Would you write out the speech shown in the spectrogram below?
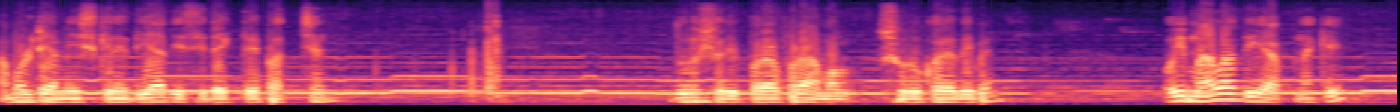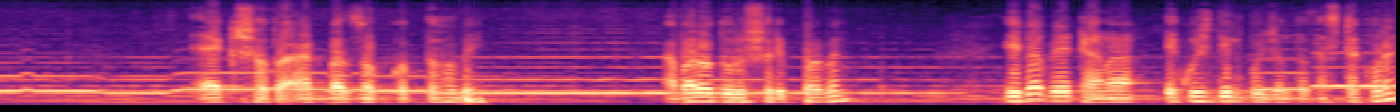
আমলটি আমি স্ক্রিনে দিয়া দিয়েছি, দেখতে পাচ্ছেন। দুরুদ শরীফ পড়ার পরে আমল শুরু করে দিবেন। ওই মালা দিয়ে আপনাকে একশত আটবার জপ করতে হবে। আবারও দুরুদ শরীফ পড়বেন। এইভাবে টানা একুশ দিন পর্যন্ত কাজটা করেন।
